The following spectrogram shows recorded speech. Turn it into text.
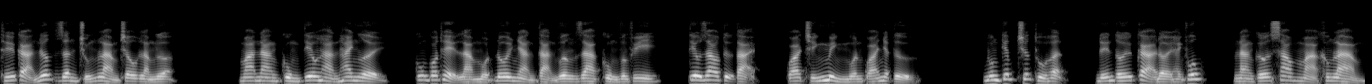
thế cả nước dân chúng làm châu làm ngựa. Mà nàng cùng tiêu hàn hai người, cũng có thể làm một đôi nhàn tản vương ra cùng vương phi, tiêu giao tự tại, quá chính mình muốn quá nhật tử. Vương kiếp trước thù hận, đến tới cả đời hạnh phúc, nàng cớ sao mà không làm.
